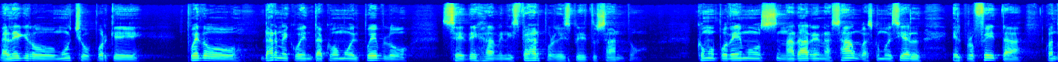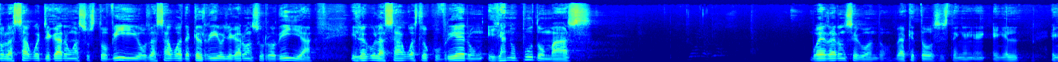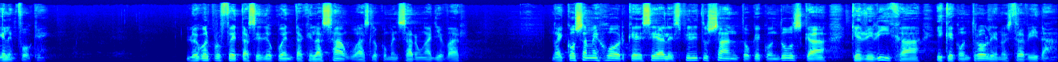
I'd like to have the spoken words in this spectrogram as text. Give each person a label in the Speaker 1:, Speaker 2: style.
Speaker 1: Me alegro mucho porque puedo darme cuenta cómo el pueblo se deja ministrar por el Espíritu Santo. Cómo podemos nadar en las aguas, como decía el, profeta, cuando las aguas llegaron a sus tobillos, las aguas de aquel río llegaron a su rodilla y luego las aguas lo cubrieron y ya no pudo más. Voy a dar un segundo, vea que todos estén en el enfoque. Luego el profeta se dio cuenta que las aguas lo comenzaron a llevar. No hay cosa mejor que sea el Espíritu Santo que conduzca, que dirija y que controle nuestra vida.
